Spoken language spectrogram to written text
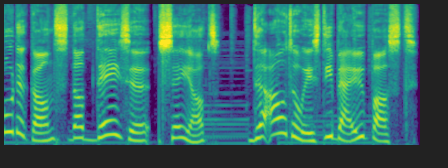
goede kans dat deze Seat de auto is die bij u past.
